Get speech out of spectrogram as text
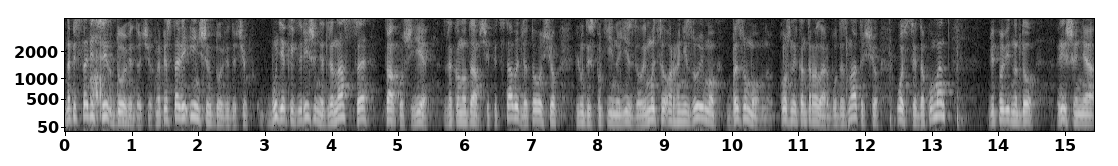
на підставі цих довідочок, на підставі інших довідочок, будь-яке рішення для нас це також є законодавчі підстави для того, щоб люди спокійно їздили. І ми це організуємо безумовно. Кожний контролер буде знати, що ось цей документ відповідно до рішення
